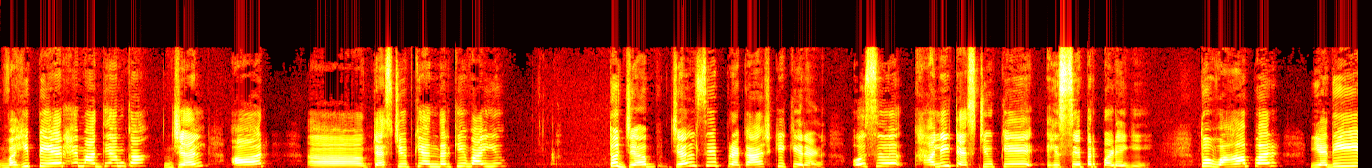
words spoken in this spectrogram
वही पेयर है माध्यम का, जल और टेस्ट ट्यूब के अंदर की वायु। तो जब जल से प्रकाश की किरण उस खाली टेस्ट ट्यूब के हिस्से पर पड़ेगी तो वहाँ पर यदि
